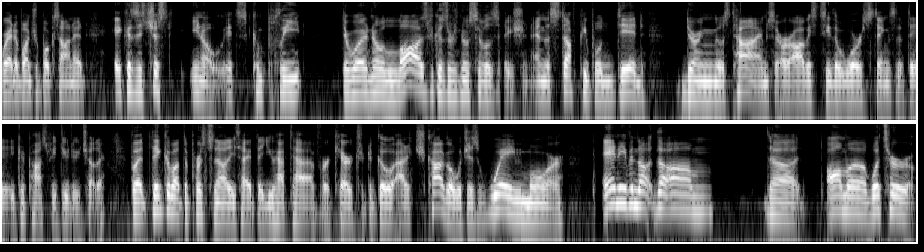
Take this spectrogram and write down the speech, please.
read a bunch of books on it because it's just, you know, it's complete. There were no laws because there was no civilization. And the stuff people did during those times are obviously the worst things that they could possibly do to each other. But think about the personality type that you have to have for a character to go out of Chicago, which is way more. And even the, the um, the Alma, what's her?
